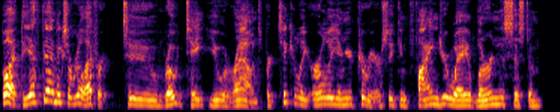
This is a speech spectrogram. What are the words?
but the FBI makes a real effort to rotate you around, particularly early in your career, so you can find your way, learn the system.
